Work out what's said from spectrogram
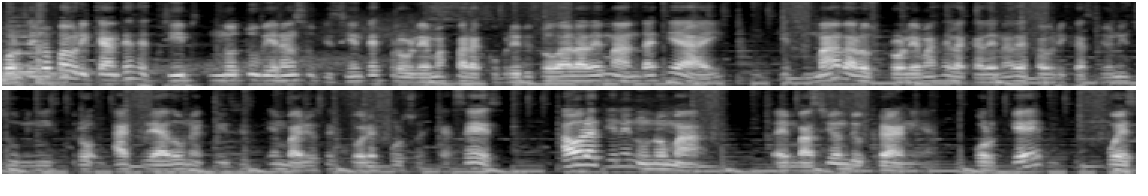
Por si los fabricantes de chips no tuvieran suficientes problemas para cubrir toda la demanda que hay, que sumada a los problemas de la cadena de fabricación y suministro ha creado una crisis en varios sectores por su escasez. Ahora tienen uno más, la invasión de Ucrania. ¿Por qué? Pues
